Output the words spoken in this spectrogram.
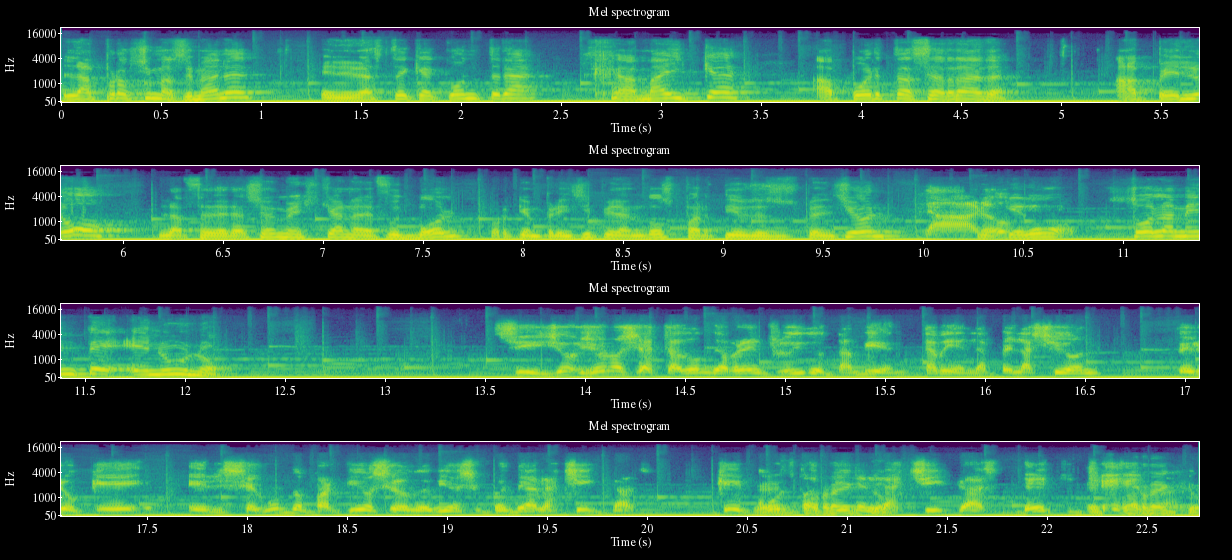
la próxima semana en el Azteca contra Jamaica a puerta cerrada. Apeló la Federación Mexicana de Fútbol, porque en principio eran dos partidos de suspensión, claro. y quedó solamente en uno. Sí, yo, yo no sé hasta dónde habrá influido también, está bien, la apelación, pero que el segundo partido se lo debían suspender a las chicas. ¿Qué culpa tienen las chicas de este es Correcto.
